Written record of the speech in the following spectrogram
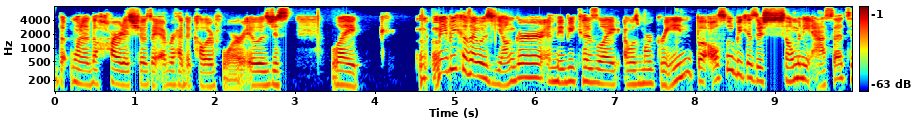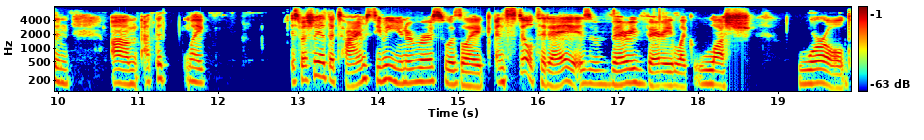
the, one of the hardest shows I ever had to color for. It was just like maybe because I was younger and maybe because like I was more green, but also because there's so many assets and um at the like especially at the time Steven Universe was like and still today is a very very like lush world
